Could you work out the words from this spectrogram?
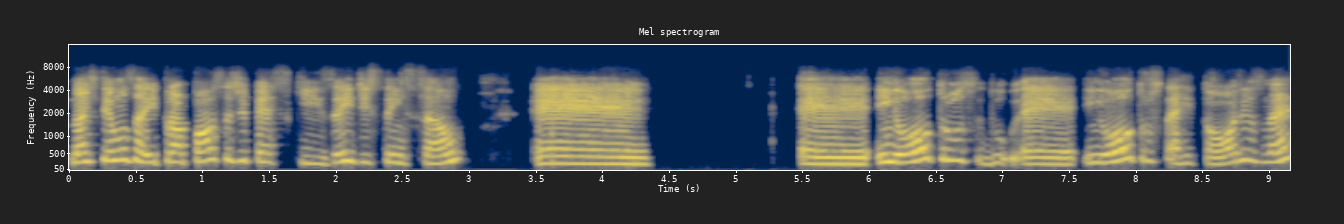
nós temos aí propostas de pesquisa e de extensão é, é, em, outros, do, é, em outros territórios, né?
